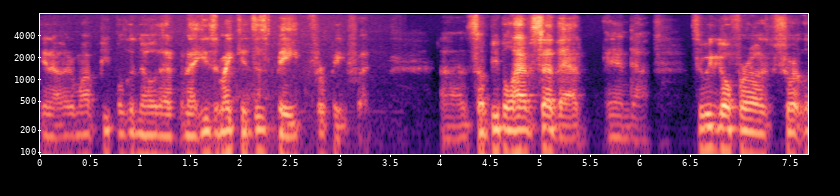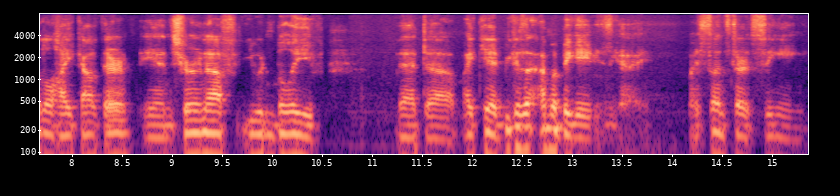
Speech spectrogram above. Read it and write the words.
you know, I want people to know that I'm not using my kids as bait for Bigfoot. Uh, some people have said that, and uh, so we'd go for a short little hike out there, and sure enough, you wouldn't believe that uh, my kid, because I'm a big '80s guy, my son started singing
